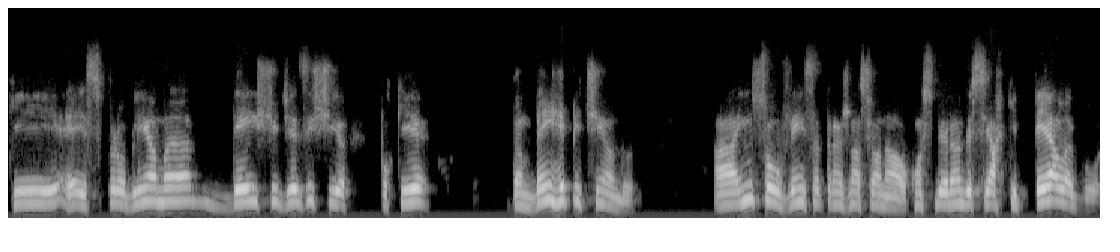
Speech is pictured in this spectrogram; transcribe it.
que esse problema deixe de existir, porque, também repetindo, a insolvência transnacional, considerando esse arquipélago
